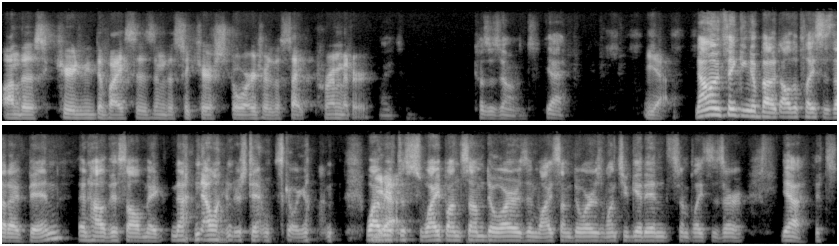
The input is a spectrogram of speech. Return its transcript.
on the security devices in the secure storage or the site perimeter. Right. Because of zones. Yeah. Yeah. Now I'm thinking about all the places that I've been and how this all make now, now I understand what's going on. Why yeah. we have to swipe on some doors and why some doors once you get in some places are yeah, it's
